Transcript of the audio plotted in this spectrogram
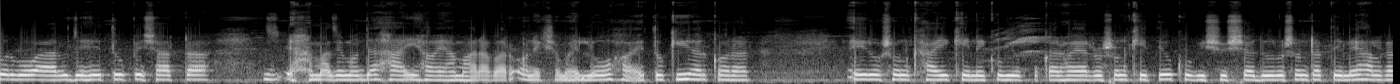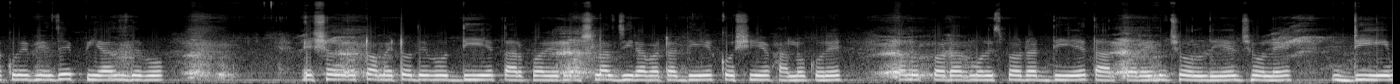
করব, আর যেহেতু প্রেশারটা মাঝে মধ্যে হাই হয়, আমার আবার অনেক সময় লো হয়, তো কি আর করার? এই রসুন খাই, খেলে খুবই উপকার হয়, আর রসুন খেতেও খুবই সুস্বাদু। রসুনটা তেলে হালকা করে ভেজে পেঁয়াজ দেব এর সঙ্গে টমেটো দেব দিয়ে, তারপরে মশলা, জিরা বাটা দিয়ে কষিয়ে ভালো করে হলুদ পাউডার, মরিচ পাউডার দিয়ে, তারপরে ঝোল দিয়ে, ঝোলে ডিম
